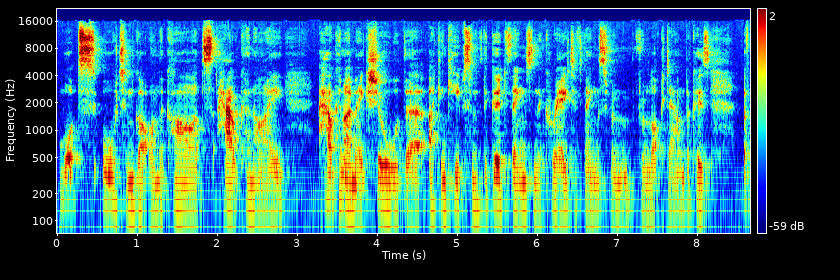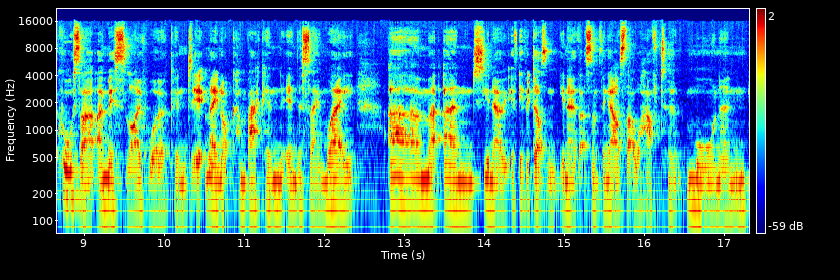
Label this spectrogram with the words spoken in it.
what's autumn got on the cards? How can i how can i make sure that i can keep some of the good things and the creative things from from lockdown? Because of course I, I miss live work and it may not come back in in the same way um, and you know, if, if, it doesn't, you know, that's something else that I will have to mourn and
